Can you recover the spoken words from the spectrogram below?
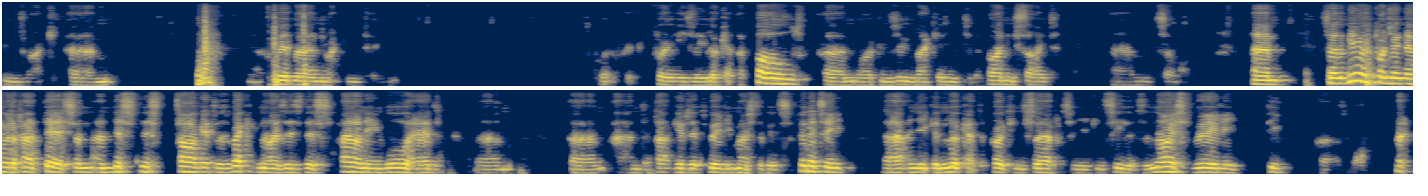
things like um, ribbon. I can do very easily look at the fold, um, or I can zoom back into the binding site, um, and so on. Um, so the beginning of the project, they would have had this, and, and this this target recognizes this alanine warhead, um, um, and that gives it really most of its affinity. Uh, and you can look at the protein surface, and you can see there's a nice, really deep uh,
